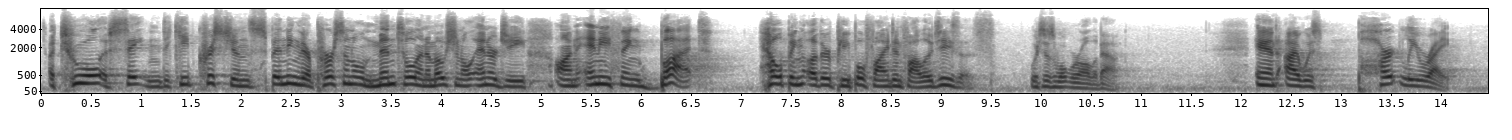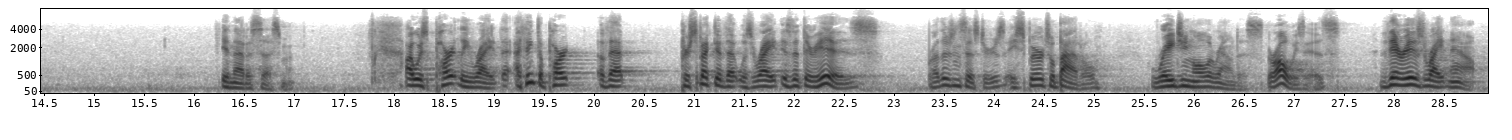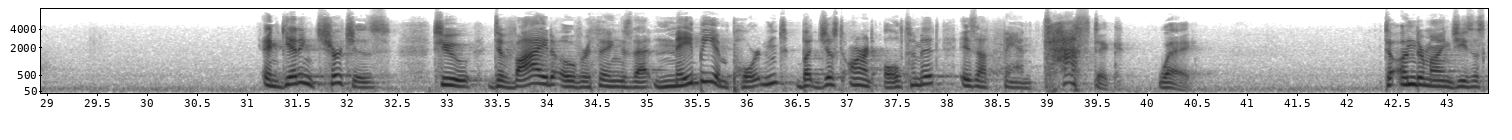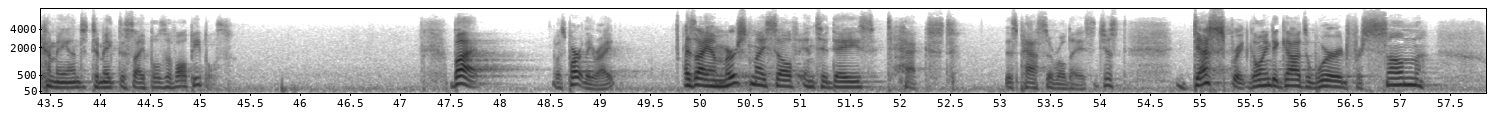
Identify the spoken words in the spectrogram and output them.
A tool of Satan to keep Christians spending their personal, mental, and emotional energy on anything but helping other people find and follow Jesus, which is what we're all about. And I was partly right in that assessment. I was partly right. I think the part of that perspective that was right is that there is, brothers and sisters, a spiritual battle raging all around us. There always is. There is right now. And getting churches to divide over things that may be important but just aren't ultimate is a fantastic way to undermine Jesus' command to make disciples of all peoples. But I was partly right. As I immersed myself in today's text this past several days, just desperate going to God's word for some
